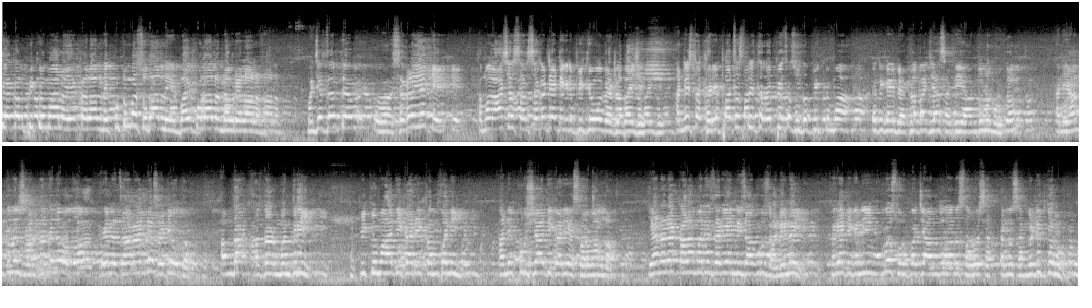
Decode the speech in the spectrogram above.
एकाला पीक विमा आला एकाला आला नाही कुटुंब सुद्धा आलं नाही बायकोला आलं नवऱ्याला आलं. म्हणजे जर त्या सगळं एक आहे तर मग अशा सरसकट या ठिकाणी पीक विमा भेटला पाहिजे. आणि नुसतं खरीपाचाच नाही तर रब्बीचा सुद्धा पीक विमा त्या ठिकाणी भेटला पाहिजे. यासाठी आंदोलन होतं. आणि आंदोलन शांततेनं होतं त्याला जागा आणण्यासाठी होतं. आमदार खासदार मंत्री पीक विमा अधिकारी कंपनी आणि कृषी अधिकारी या सर्वांना. येणाऱ्या काळामध्ये जर यांनी जागरूक झाले नाही तर या ठिकाणी उग्र स्वरूपाचे आंदोलन सर्व शेतकऱ्यांना संघटित करून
